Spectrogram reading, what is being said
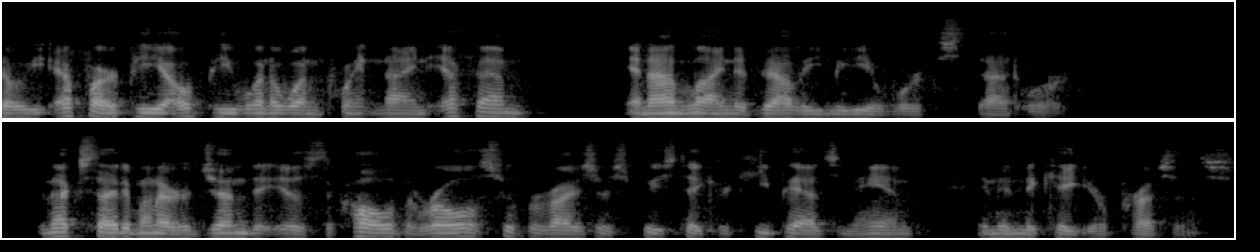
WFRP LP 101.9 FM and online at valleymediaworks.org. The next item on our agenda is the call of the roll. Supervisors, please take your keypads in hand and indicate your presence.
